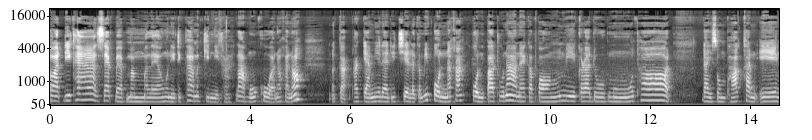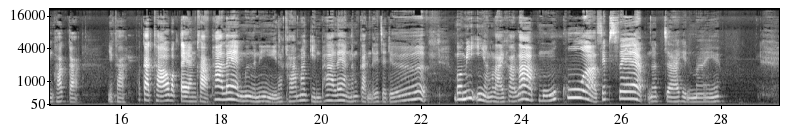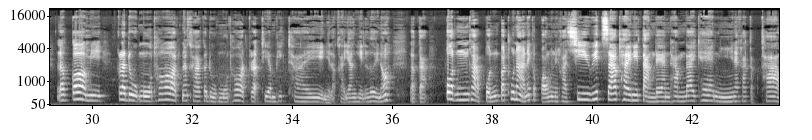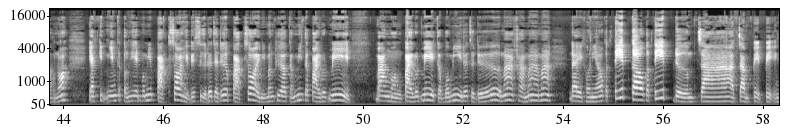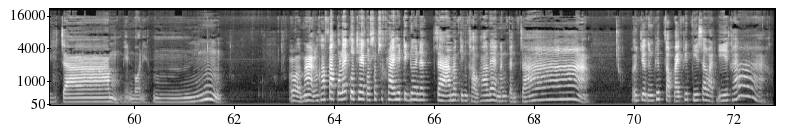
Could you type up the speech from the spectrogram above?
สวัสดีค่ะแซ่บแบบมัมมาแล้ววันนี้ติ๊กพามากินนี่ค่ะ ลาบหมูขัวเนาะค่ะเนาะแล้วก็ผักแกมมีแรดิเชียนแล้วก็มีป่นนะคะป่นปลาทูน่าในกระป๋องมีกระดูกหมูทอดได้สมพักขันเองพักกะนี่ค่ะผักกาดขาวบักแตงค่ะ ผ้าแรงมือนี่นะคะ มากินผ้าแรงน้ำกันเด้อจะเด้อบ่มีอีหยังหลายค่ะ ลาบหมูคั่วแซ่บๆนะจ๊ะเห็นไหม แล้วก็มีกระดูกหมูทอดนะคะ กระดูกหมูทอดกระเทียมพริกไทยนี่แหละค่ะยังเห็นเลยเนาะแล้วก็ป่นค่ะป่นปลาทูน่าในกระป๋องนี่ค่ะชีวิตสาวไทยในต่างแดนทำได้แค่นี้นะคะ กับข้าวเนาะอยากกินยังก็ต้องเฮ็ดบ่มีปากซ้อยให้ไปซื้อเด้อจะเด้อปากซ้อยนี่บางเทือก็มีต่ปลายรถเมล์ บางมองปลายรถเมล์กับบ่มีเด้อจะเด้อมากค่ะมากมากได้ข้าวเหนียวกระติบเก่ากระติบเดิมจ้าจำเป๊ะๆจาเห็นบ่เนี่ยอืมอร่อยมากนะคะฝากกดไลค์กดแชร์กด subscribe ให้ติ๊กด้วยนะจ๊ะมากินข่าวผ้าแรกน้ำกันจ้าไว้เจอกันคลิปต่อไปคลิปนี้สวัสดีค่ะ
